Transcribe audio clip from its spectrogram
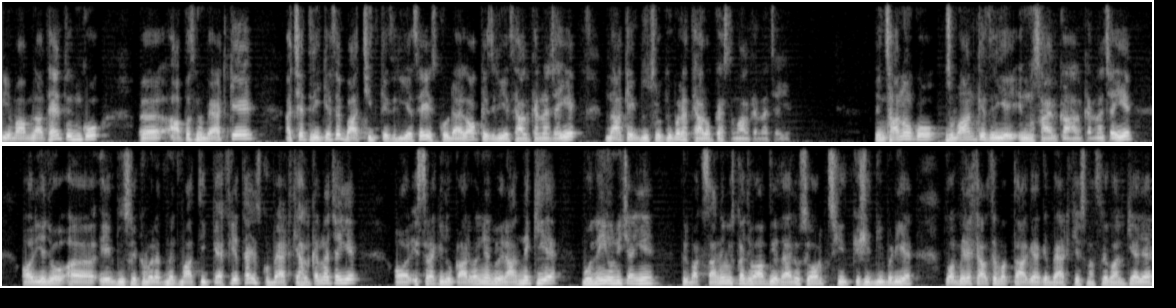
ये मामला हैं तो इनको आपस में बैठ के अच्छे तरीके से, बातचीत के ज़रिए से, इसको डायलॉग के ज़रिए से हल करना चाहिए, ना कि एक दूसरे के ऊपर हथियारों का इस्तेमाल करना चाहिए। इंसानों को ज़ुबान के ज़रिए इन मसाइल का हल करना चाहिए और ये जो एक दूसरे के ऊपर अदम की कैफियत है, इसको बैठ के हल करना चाहिए। और इस तरह की जो कार्रवाइयाँ जो ईरान ने की है, वो नहीं होनी चाहिए। फिर पाकिस्तान ने भी उसका जवाब दिया, ज़ाहिर उससे और कशीदगी बढ़ी है। तो अब मेरे ख्याल से वक्त आ गया कि बैठ के इस मसले को हल किया जाए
